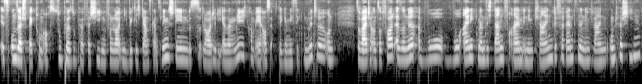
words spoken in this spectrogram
ist unser Spektrum auch super, super verschieden. Von Leuten, die wirklich ganz, ganz links stehen, bis Leute, die eher sagen, nee, ich komme eher aus der gemäßigten Mitte und so weiter und so fort. Also ne, wo, wo einigt man sich dann vor allem in den kleinen Differenzen, in den kleinen Unterschieden?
